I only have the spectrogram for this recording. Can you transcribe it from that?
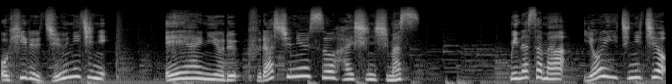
お昼12時に AI によるフラッシュニュースを配信します皆様良い一日を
